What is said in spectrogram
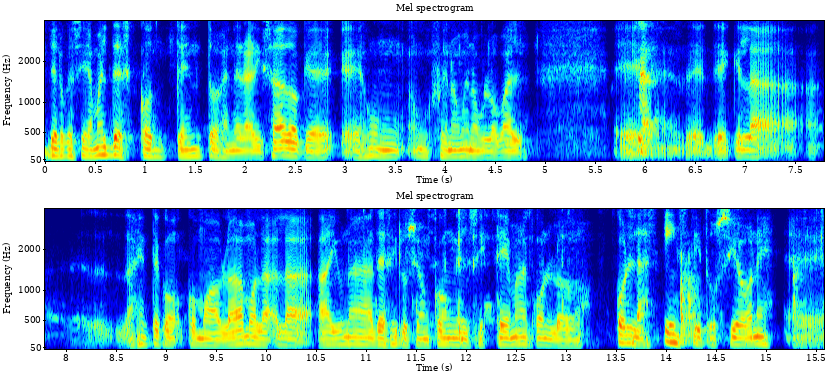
de lo que se llama el descontento generalizado, que es un, fenómeno global. Eh, de, que la, la gente, como, hablábamos, la, hay una desilusión con el sistema, con los con las instituciones, eh,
